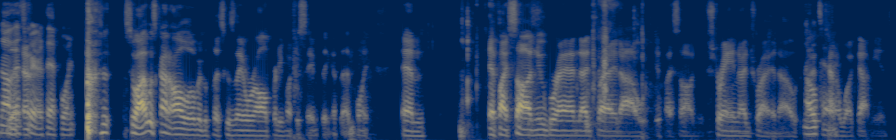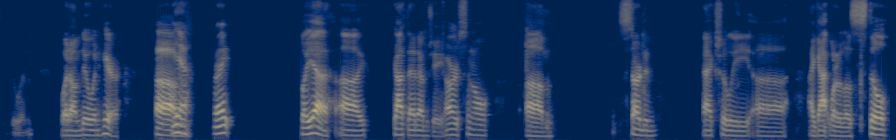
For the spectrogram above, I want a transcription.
no, that's uh, fair at that point. so I was kind of all over the place because they were all pretty much the same thing at that point. And if I saw a new brand, I'd try it out. If I saw a new strain, I'd try it out. That's Okay. kind of what got me into doing what I'm doing here. Um, yeah, right. But yeah, uh, got that MJ Arsenal. Um, started actually. Uh, I got one of those still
